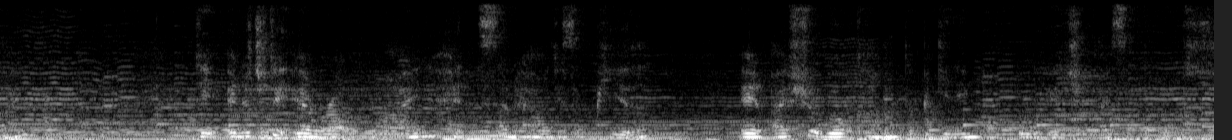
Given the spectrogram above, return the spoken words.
life. The energetic era of mine had somehow disappeared, and I should welcome the beginning of old age, I suppose.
